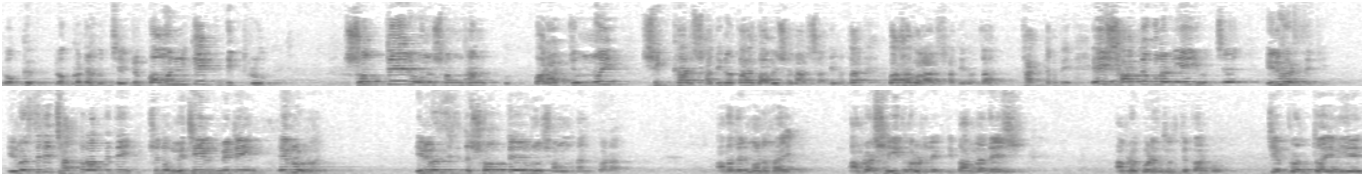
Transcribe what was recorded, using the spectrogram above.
লক্ষ্য- লক্ষ্যটা হচ্ছে টু কমিউনিকেট দি ট্রুথ সত্যের অনুসন্ধান করার জন্যই শিক্ষার স্বাধীনতা, গবেষণার স্বাধীনতা, কথা বলার স্বাধীনতা থাকতে হবে। এই শর্তগুলো নিয়েই হচ্ছে ইউনিভার্সিটি। ইউনিভার্সিটির ছাত্র রাজনীতি শুধু মিছিল, মিটিং এগুলো নয়। ইউনিভার্সিটিতে সত্যের অনুসন্ধান করা। আমাদের মনে হয় আমরা সেই ধরনের একটি বাংলাদেশ আমরা গড়ে তুলতে পারব। যে প্রত্যয় নিয়ে,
